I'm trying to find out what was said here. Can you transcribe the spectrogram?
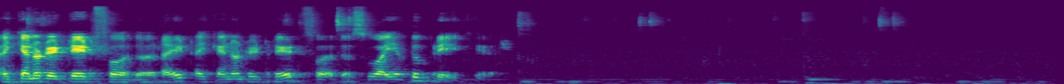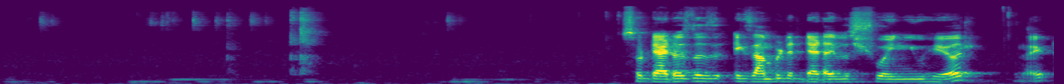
I cannot iterate further right? I cannot iterate further so I have to break here. So that was the example that, that I was showing you here right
